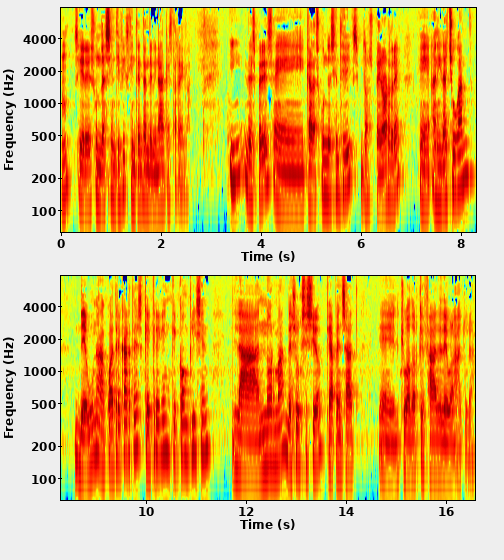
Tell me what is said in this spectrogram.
mm? si eres un dels científics que intenta endevinar aquesta regla. I després eh, cadascun dels científics doncs, per ordre eh, anirà jugant d'una a quatre cartes que creguen que complixen la norma de successió que ha pensat eh, el jugador que fa de Déu a la natura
